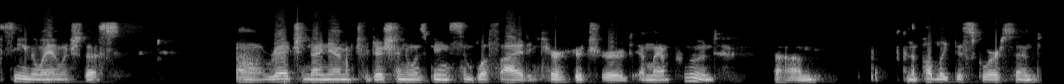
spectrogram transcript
seeing the way in which this uh, rich and dynamic tradition was being simplified and caricatured and lampooned um, in the public discourse and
